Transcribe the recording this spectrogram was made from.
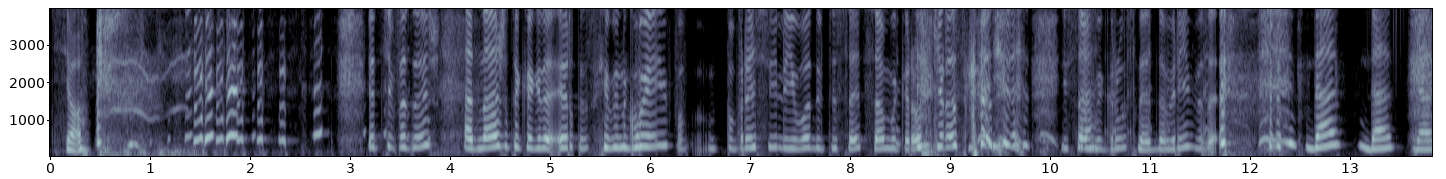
Все. Это типа, знаешь, однажды, когда Эрнест Хемингуэй попросили его написать самый короткий рассказ и самый грустный одновременно. Да, да, да.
